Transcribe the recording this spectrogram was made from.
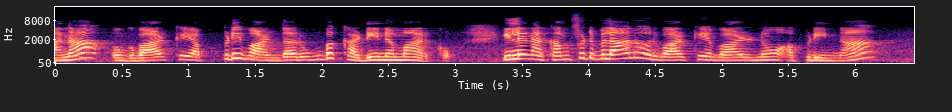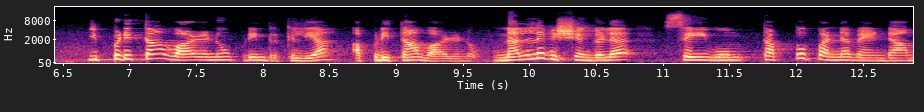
ஆனால் உங்கள் வாழ்க்கை அப்படி வாழ்ந்தால் ரொம்ப கடினமாக இருக்கும். இல்லை நான் கம்ஃபர்டபுளான ஒரு வாழ்க்கையை வாழணும் அப்படின்னா இப்படித்தான் வாழணும் அப்படின்னு இருக்கு இல்லையா? அப்படித்தான் வாழணும். நல்ல விஷயங்களை செய்வோம் தப்பு பண்ண வேண்டாம்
